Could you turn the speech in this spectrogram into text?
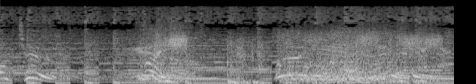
Round two. Fight!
